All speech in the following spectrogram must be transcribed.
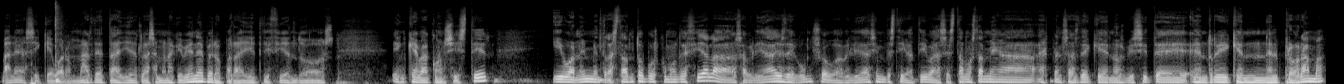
¿Vale? Así que bueno, más detalles la semana que viene, pero para ir diciéndoos en qué va a consistir. Y bueno, y mientras tanto, pues como os decía, las habilidades de Gumshow, habilidades investigativas. Estamos también a, a expensas de que nos visite Enrique en el programa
